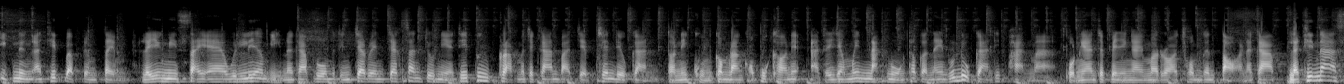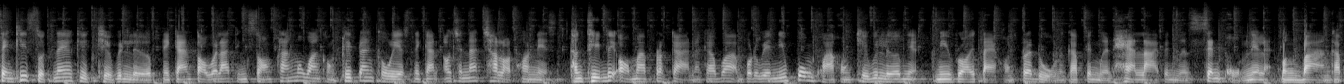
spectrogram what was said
อีกหนึ่งอาทิตย์แบบเต็มๆและยังมีไซแอร์วิลเลียมอีกนะครับรวมไปถึงเจเรนแจ็กสันจูเนียร์ที่เพิ่งกลับมาจากการบาดเจ็บเช่นเดียวกัน ตอนนี้ขุมกำลังของพวกเขาเนี่ยอาจจะยังไม่หนักหน่วงเท่ากับในฤดูกาลที่ผ่านมา ผลงานจะเป็นยังไงมารอชมกันต่อนะครับและที่น่าเซ็งที่สุดนั่นก็คือเควินเลิฟในการต่อเวลาถึง 2 ครั้งเมื่อวานของคลิปแลนด์คอเรียสในการเอาชนะชาร์ลอตฮอนเนสทั้งทีมได้ออกมาประกาศนะครับว่าบริเวณนิ้วโป้งขวาของเควินเลิฟเนี่ยมีรอยแตกของกระดูกนะครับเป็นเหมือนแฮร์ไลน์เป็นเหมือนเส้นผมเนี่ยแหละบางๆครับ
